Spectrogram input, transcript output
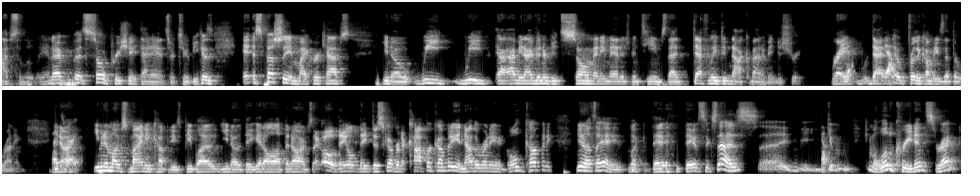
Absolutely. And I so appreciate that answer too, because especially in microcaps, you know, we, we, I mean, I've interviewed so many management teams that definitely did not come out of industry, right? Yeah. That yeah. for the companies that they're running, That's you know, right. even amongst mining companies, people, you know, they get all up in arms like, oh, they, they discovered a copper company and now they're running a gold company. You know, it's like, hey, look, they, they have success, uh, yeah. give, them, give them a little credence, right?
